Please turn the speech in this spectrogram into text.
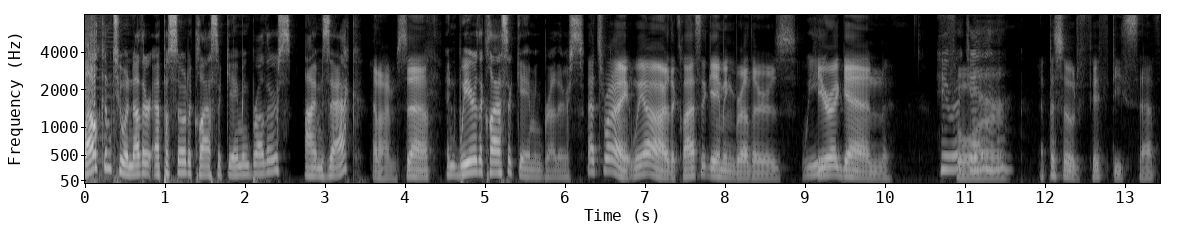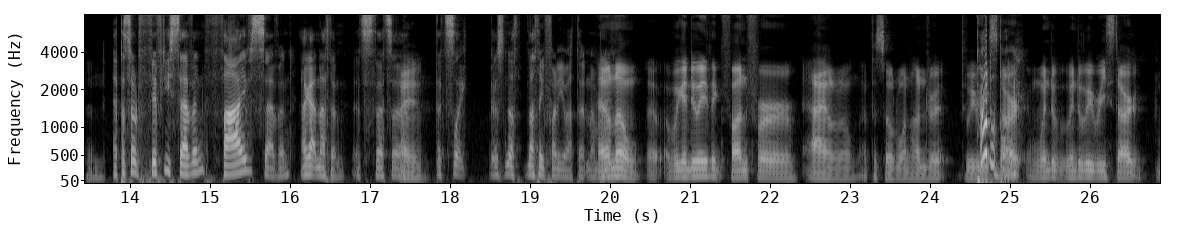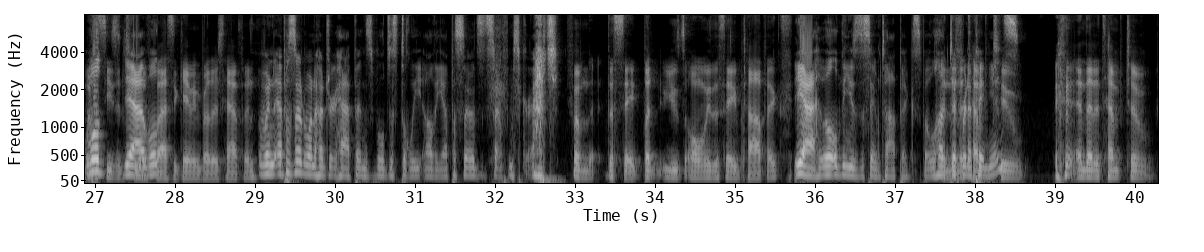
Welcome to another episode of Classic Gaming Brothers. I'm Zach, And I'm Seth. and we're the Classic Gaming Brothers. That's right, we are the Classic Gaming Brothers. We- Here again Here for again. episode 57. Episode 57, 5 7. I got nothing. It's that's a I, that's like there's no, nothing funny about that number. I don't know. Are we going to do anything fun for, I don't know, episode 100? Do we Probably. restart? When do when do we restart? When Well, does season yeah, two of well- Classic Gaming Brothers happen? When episode 100 happens, we'll just delete all the episodes and start from scratch. From the, the same, but use only the same topics? Yeah, we'll only use the same topics, but we'll have and different opinions. To, and then attempt to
